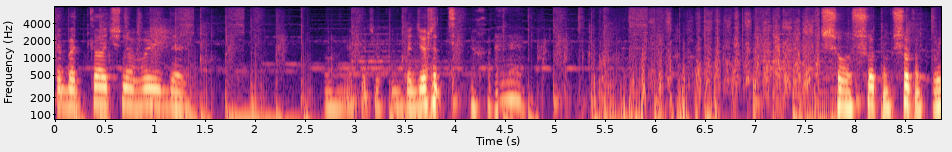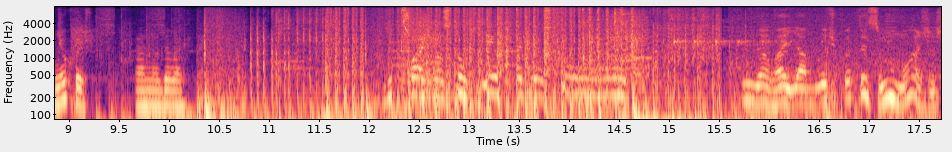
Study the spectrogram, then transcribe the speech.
Тебе точно вийде. О, я хочу підбадьорити. Що, що там, що там, винюхаєш? А ну давай. Єбать нас тут, єбать нас тут. Давай, яблучко, ти зможеш.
